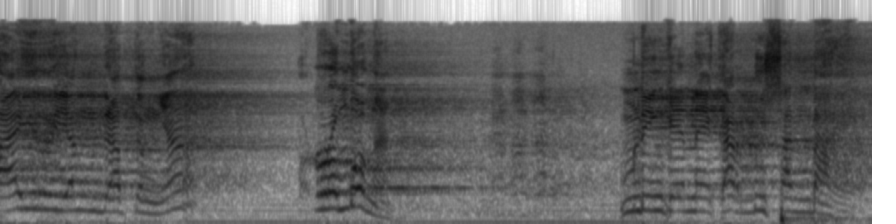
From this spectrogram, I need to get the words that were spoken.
air yang datangnya rombongan. Mending kene kardusan baik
